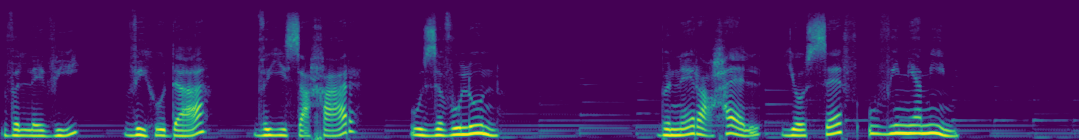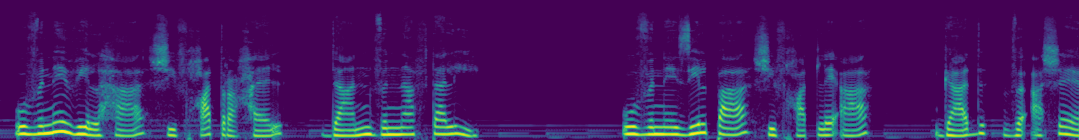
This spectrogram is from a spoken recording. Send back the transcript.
ולוי, ויהודה, ויששכר, וזבולון. בני רחל, יוסף ובנימין. ובני בלהה שפחת רחל, דן ונפתלי. ובני זלפה שפחת לאה, גד ואשר.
